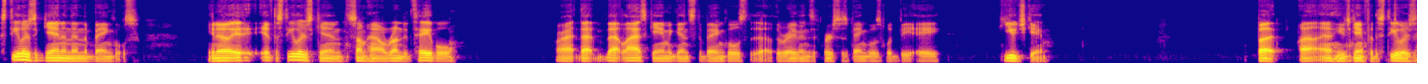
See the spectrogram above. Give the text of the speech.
Steelers again, and then the Bengals. You know, if the Steelers can somehow run the table, right, that that last game against the Bengals, the, the Ravens versus Bengals would be a huge game but uh, a huge game for the Steelers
